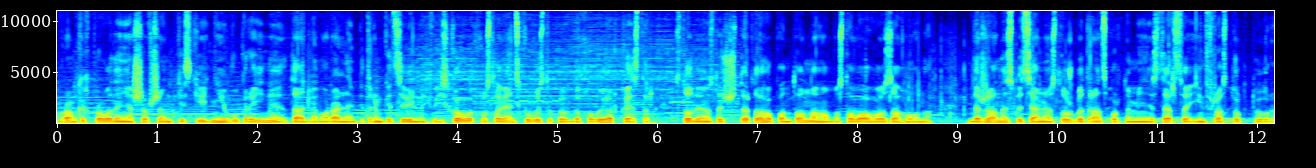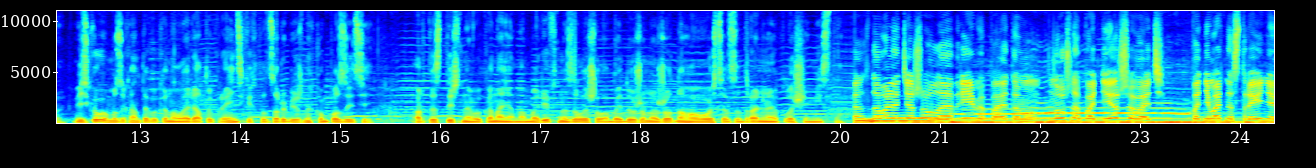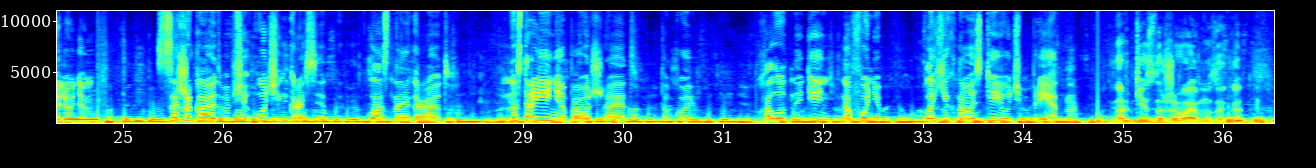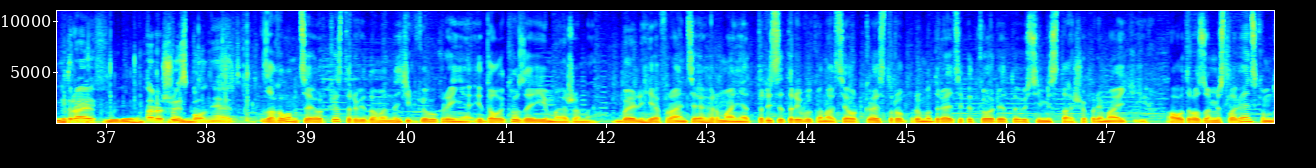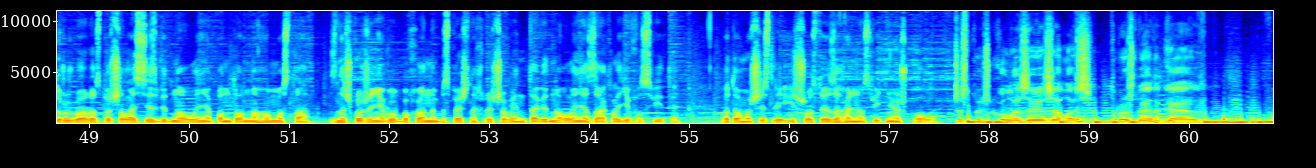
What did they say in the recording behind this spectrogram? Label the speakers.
Speaker 1: В рамках проведення Шевченківських днів в Україні та для моральної підтримки цивільних військових у Слов'янську виступив духовий оркестр 194-го понтонного мостового загону Державної спеціальної служби транспорту Міністерства інфраструктури. Військові музиканти виконали ряд українських та зарубіжних композицій. Артистичне виконання номерів не залишило байдужими жодного гостя центральної площі міста.
Speaker 2: Довольно тяжелое время, поэтому нужно поддерживать, поднимать настроение людям.
Speaker 3: Зажигают вообще очень красиво, классно играют. Настроение повышает. Такой холодный день на фоне плохих новостей очень приятно.
Speaker 4: оркестр живая музыка. Драйв хорошо исполняет.
Speaker 1: Загалом цей оркестр відомий не тільки в Україні і далеко за її межами. Бельгія, Франція, Германія 33 виконавця оркестру примудряються підкорювати усі міста, що приймають їх. А от разом із Слов'янськом дружба розпочалася з відновлення понтонного моста, знешкодження вибухонебезпечних речовин та відновлення закладів освіти, у тому числі і шостої загальноосвітньої школи.
Speaker 5: шестой школы завязалась дружная такая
